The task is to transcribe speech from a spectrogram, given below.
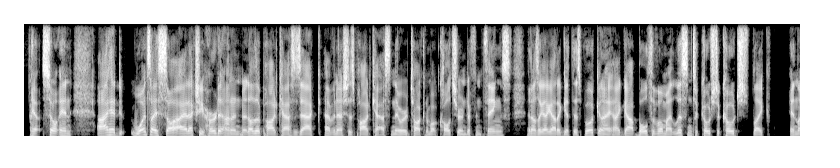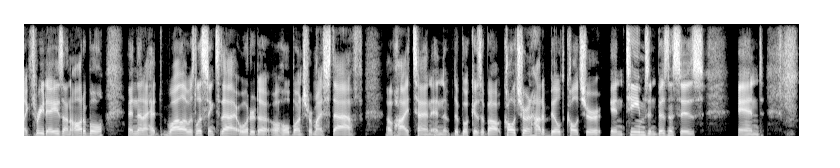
yeah. So, and I had once I saw, I had actually heard it on another podcast, Zach Even-Esh's podcast, and they were talking about culture and different things. And I was like, I got to get this book, and I, I, got both of them. I listened to Coach to Coach like in like three days on Audible, and then I had while I was listening to that, I ordered a, a whole bunch for my staff of High Ten, and the, the book is about culture and how to build culture in teams and businesses. And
